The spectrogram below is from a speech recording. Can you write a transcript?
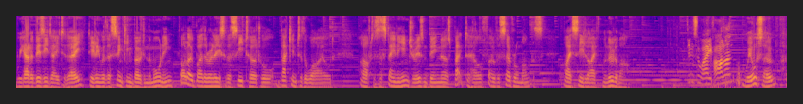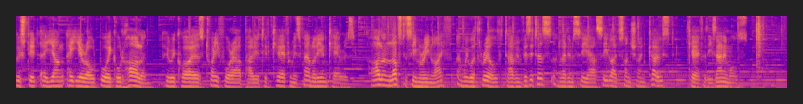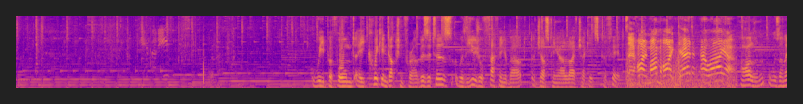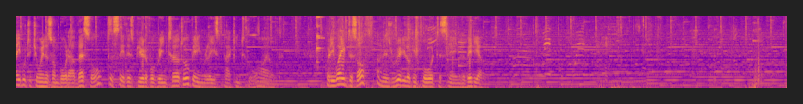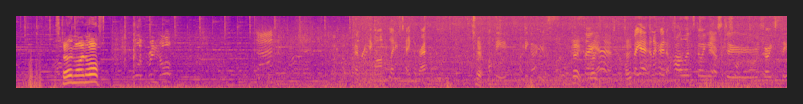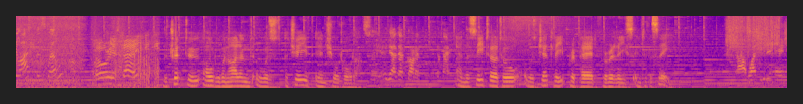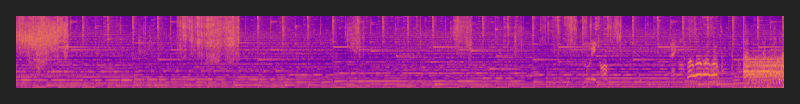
We had a busy day today, dealing with a sinking boat in the morning, followed by the release of a sea turtle back into the wild after sustaining injuries and being nursed back to health over several months by Sea Life Mooloolaba. Give us a wave, Harlan. We also hosted a young eight year old boy called Harlan who requires 24 hour palliative care from his family and carers. Harlan loves to see marine life, and we were thrilled to have him visit us and let him see our Sea Life Sunshine Coast care for these animals. We performed a quick induction for our visitors with the usual faffing about adjusting our life jackets to fit. Say hi, Mum. Hi, Dad. How are you? Harlan was unable to join us on board our vessel to see this beautiful green turtle being released back into the wild. But he waved us off and is really looking forward to seeing the video. Stern line off! everything off, let him take a breath, Yeah, off he, off he goes. okay, So great. yeah, Okay. but yeah, and I heard Harlan's going in to do going to sea life as well. Glorious day. The trip to Old Woman Island was achieved in short order, Yeah, they've got it. And the sea turtle was gently prepared for release into the sea. Can't wait to get in there. Pull it off. Hang on. Whoa, whoa, whoa, whoa.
